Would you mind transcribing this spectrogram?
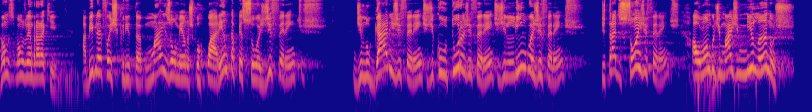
vamos, vamos lembrar aqui, a Bíblia foi escrita mais ou menos por 40 pessoas diferentes, de lugares diferentes, de culturas diferentes, de línguas diferentes, de tradições diferentes, ao longo de mais de mil anos,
